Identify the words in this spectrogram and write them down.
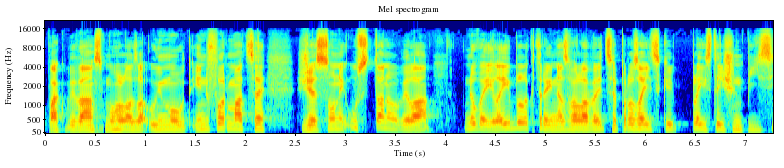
pak by vás mohla zaujmout informace, že Sony ustanovila nový label, který nazvala velice prozaicky PlayStation PC,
